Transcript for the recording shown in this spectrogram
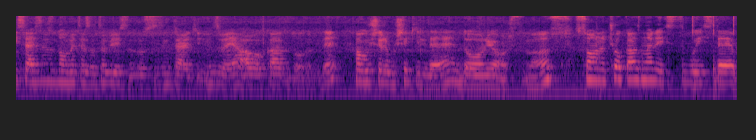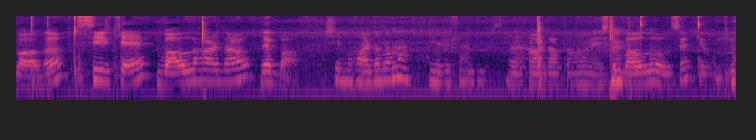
İsterseniz domates atabilirsiniz. O sizin tercihiniz veya avokado da olabilir. Havuçları bu şekilde doğruyorsunuz. Sonra çok az nar ekşisi bu isteğe bağlı. Sirke, ballı hardal ve bal. Şey bu hardal ama yine de sen bilirsin. Ha, hardal tamam ya işte ballı olacak ya bunun.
